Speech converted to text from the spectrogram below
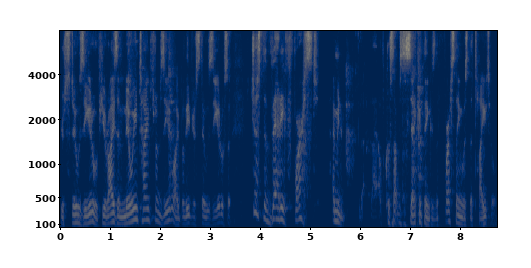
you're still zero. If you rise a million times from zero, I believe you're still zero. So, just the very first, I mean, of course, that was the second thing because the first thing was the title.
